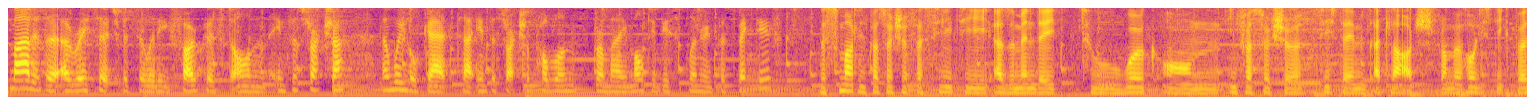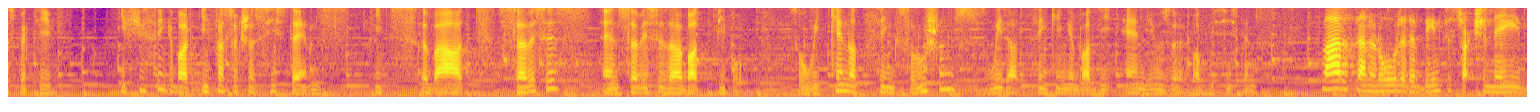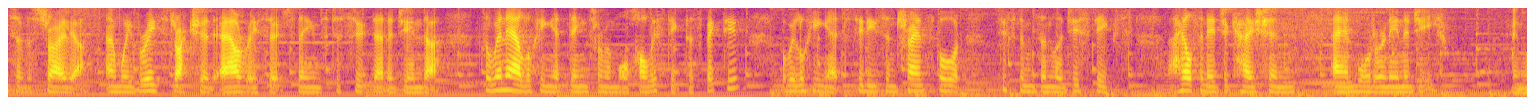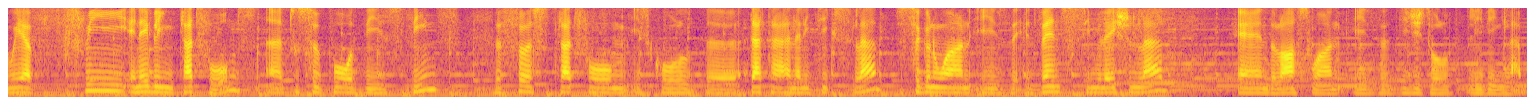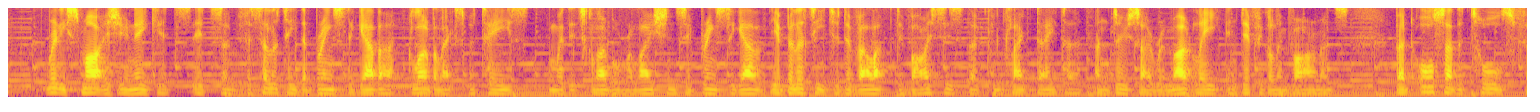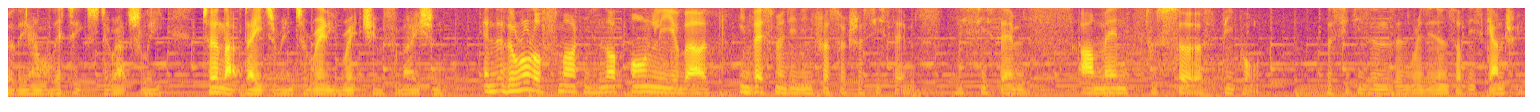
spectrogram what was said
SMART is a, a research facility focused on infrastructure and we look at uh, infrastructure problems from a multidisciplinary perspective. The Smart Infrastructure Facility has a mandate to work on infrastructure systems at large from a holistic perspective. If you think about infrastructure systems, it's about services and services are about people. So we cannot think solutions without thinking about the end user of these systems. SMART has done an audit of the infrastructure needs of Australia and we've restructured our research themes to suit that agenda. So we're now looking at things from a more holistic perspective. We're looking at cities and transport, systems and logistics, health and education and water and energy. And we have three enabling platforms uh, to support these themes. The first platform is called the Data Analytics Lab. The second one is the Advanced Simulation Lab. And the last one is the Digital Living Lab. Really Smart is unique. It's, it's a facility that brings together global expertise and with its global relations it brings together the ability to develop devices that can collect data and do so remotely in difficult environments but also the tools for the analytics to actually turn that data into really rich information. And the role of SMART is not only about investment in infrastructure systems. These systems are meant to serve people, the citizens and residents of this country.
